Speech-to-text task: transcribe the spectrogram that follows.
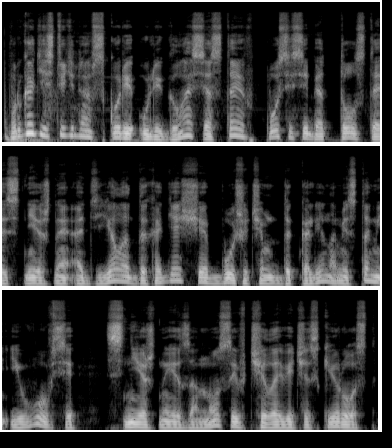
Пурга действительно вскоре улеглась, оставив после себя толстое снежное одеяло, доходящее больше, чем до колена, местами и вовсе снежные заносы в человеческий рост.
